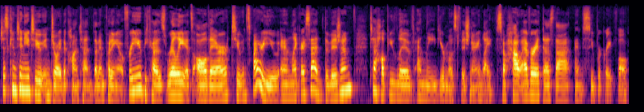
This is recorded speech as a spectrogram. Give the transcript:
just continue to enjoy the content that I'm putting out for you because really it's all there to inspire you. And like I said, the vision to help you live and lead your most visionary life. So, however it does that, I'm super grateful.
